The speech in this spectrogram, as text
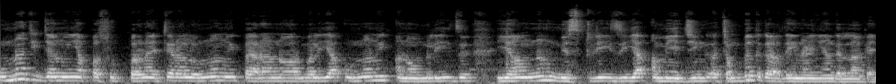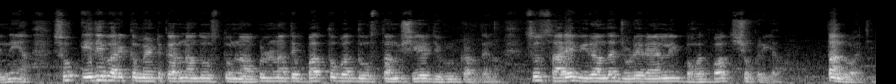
ਉਹਨਾਂ ਚੀਜ਼ਾਂ ਨੂੰ ਹੀ ਆਪਾਂ ਸੁਪਰਨੈਚੁਰਲ ਉਹਨਾਂ ਨੂੰ ਹੀ ਪੈਰਾਨੋਰਮਲ ਜਾਂ ਉਹਨਾਂ ਨੂੰ ਹੀ ਅਨੋਮਲੀਜ਼ ਜਾਂ ਉਹਨਾਂ ਨੂੰ ਮਿਸਟਰੀਜ਼ ਜਾਂ ਅਮੇਜ਼ਿੰਗ ਅਚੰਭਿਤ ਕਰ ਦੇਣ ਵਾਲੀਆਂ ਗੱਲਾਂ ਕਹਿੰਦੇ ਆ। ਸੋ ਇਹਦੇ ਬਾਰੇ ਕਮੈਂਟ ਕਰਨਾ ਦੋਸਤੋ, ਨਾ ਭੁੱਲਣਾ ਤੇ ਵੱਧ ਤੋਂ ਵੱਧ ਦੋਸਤਾਂ ਨੂੰ ਸ਼ੇਅਰ ਜ਼ਰੂਰ ਕਰ ਦੇਣਾ। ਸੋ ਸਾਰੇ ਵੀਰਾਂ ਦਾ ਜੁੜੇ ਰਹਿਣ ਲਈ ਬਹੁਤ ਬਹੁਤ ਸ਼ੁਕਰੀਆ। ਧੰਨਵਾਦ ਜੀ।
